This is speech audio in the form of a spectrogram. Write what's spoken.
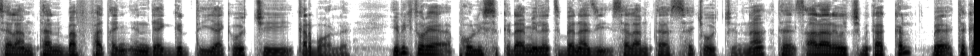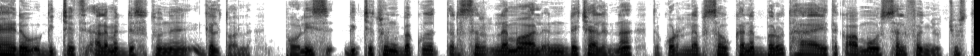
ሰላምታን በአፋጣኝ እንዲያግድ ጥያቄዎች ቀርበዋል። የቪክቶሪያ ፖሊስ ቅዳሜ ዕለት በናዚ ሰላምታ ሰጪዎችና ተጻራሪዎች መካከል በተካሄደው ግጭት አለመደሰቱን ገልጧል። ፖሊስ ግጭቱን በቁጥጥር ስር ለማዋል እንደቻለና ጥቁር ለብሰው ከነበሩት ሀያ የተቃውሞ ሰልፈኞች ውስጥ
